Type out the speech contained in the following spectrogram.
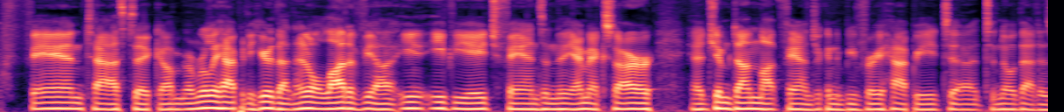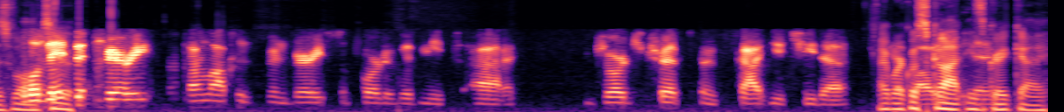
Fantastic! I'm, I'm really happy to hear that. And I know a lot of uh, EVH fans and the MXR uh, Jim Dunlop fans are going to be very happy to to know that as well. Well, too. they've been very Dunlop has been very supportive with me. Uh, George Tripps and Scott Uchida. I work with Scott. He's a great guy.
